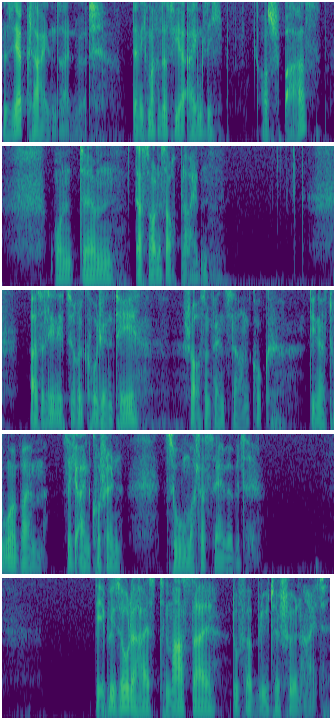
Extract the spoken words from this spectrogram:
sehr klein sein wird. Denn ich mache das hier eigentlich aus Spaß und ähm, das soll es auch bleiben. Also lehne dich zurück, hol dir einen Tee, schau aus dem Fenster und guck die Natur beim sich einkuscheln zu. Mach dasselbe bitte. Die Episode heißt Marstal, du verblühte Schönheit.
